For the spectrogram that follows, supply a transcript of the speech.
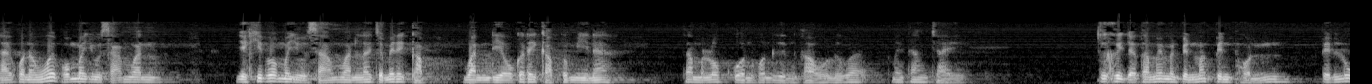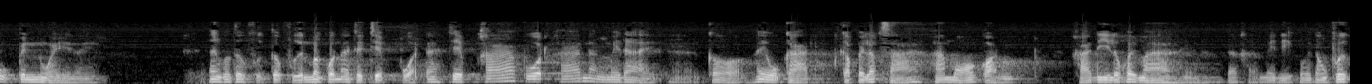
หลายๆคนเอาโอ้ยผมมาอยู่สามวัน อย่าคิดว่ามาอยู่สามวันแล้วจะไม่ได้กลับ วันเดียวก็ได้กลับก็มีนะถ้ามันรบกวนคนอื่นเขาหรือว่าไม่ตั้งใจ ก็คืออยากทำให้มันเป็นมรรคเป็นผล เป็นลูกเป็นหน่วยเลยนั่นก็ต้องฝึกต้องฝืนบางคนอาจจะเจ็บปวดนะเจ็บขาปวดขานั่งไม่ได้ ก็ให้โอกาสกลับไปรักษาหาหมอก่อน ขาดีแล้วค่อยมา ถ้าขาไม่ดีก็ไม่ต้องฝึก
